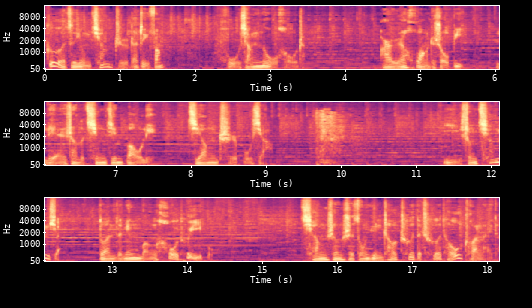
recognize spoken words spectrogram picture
各自用枪指着对方，互相怒吼着。二人晃着手臂，脸上的青筋爆裂，僵持不下。一声枪响，段子明猛后退一步。枪声是从运钞车的车头传来的，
